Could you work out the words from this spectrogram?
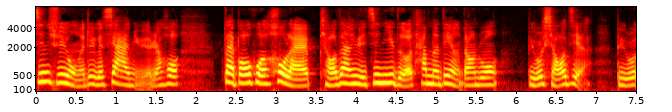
金曲勇的这个夏女，然后再包括后来朴赞玉、金基德他们的电影当中，比如小姐，比如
